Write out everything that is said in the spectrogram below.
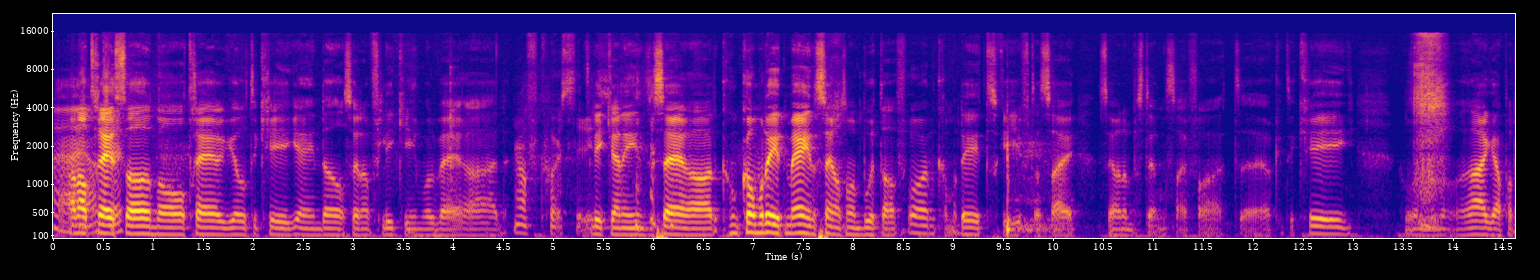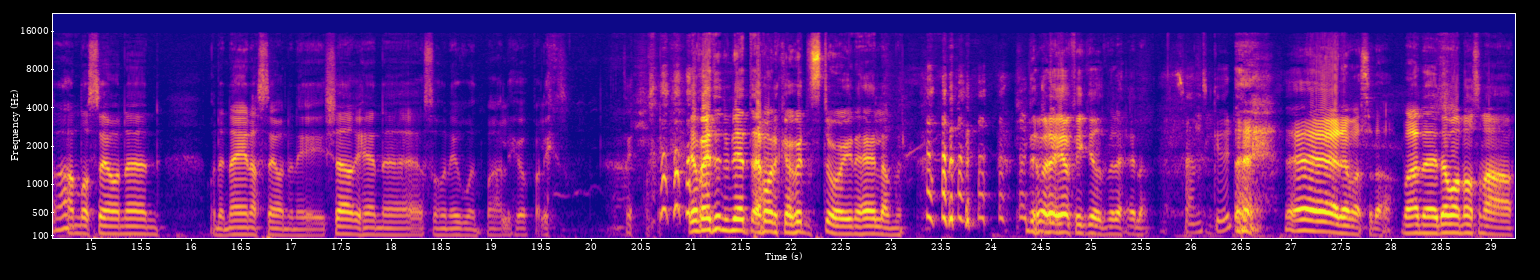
Han har tre okej. söner, tre går ut i krig, en dör, en flicka involverad. Of course it is. Flickan är intresserad. Hon kommer dit med en son som har bott därifrån. Kommer dit ska gifta sig. Sonen bestämmer sig för att uh, åka till krig. Hon raggar på den andra sonen. Och den ena sonen är kär i henne. Så hon är runt med allihopa liksom. Jag vet inte om detta var kanske inte storyn i hela men. det var det jag fick ut med det hela. Sounds good. Eh, det var sådär. Men eh, det var någon sån här.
